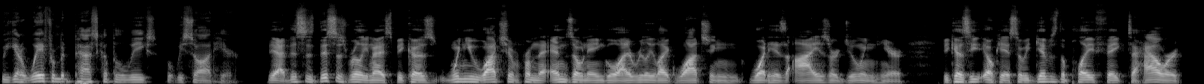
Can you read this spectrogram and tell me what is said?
We got away from it the past couple of weeks, but we saw it here. Yeah, this is this is really nice because when you watch him from the end zone angle, I really like watching what his eyes are doing here. Because he okay, so he gives the play fake to Howard.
